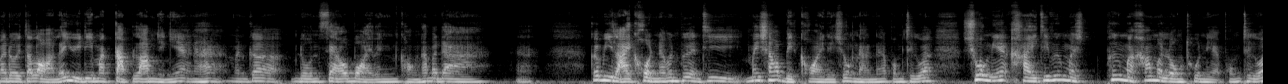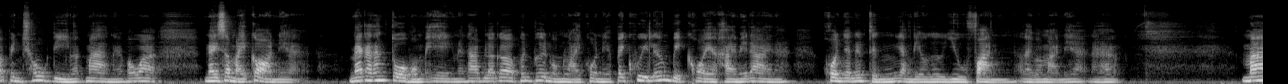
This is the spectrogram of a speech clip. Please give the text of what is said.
มาโดยตลอด แล้วอยู่ดีมากลับลำอย่างเงี้ยนะฮะ มันก็โดนแซวบ่อยเป็นของธรรมดานะก็มีหลายคนนะเพื่อนๆ ที่ไม่ชอบบิตคอยในช่วงนั้นนะผมถือว่าช่วงนี้ใครที่เพิ่งมาเพิ่งมาเข้ามาลงทุนเนี่ยผมถือว่าเป็นโชคดีมากๆนะเพราะว่าในสมัยก่อนเนี่ยแม้กระทั่งตัวผมเองนะครับ แล้วก็เพื่อนๆ ผมหลายคนเนี่ยไปคุยเรื่องบิตคอยกับใครไม่ได้นะ คนจะนึกถึงอย่างเดียวคือยูฟันอะไรประมาณนี้นะครับ มา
